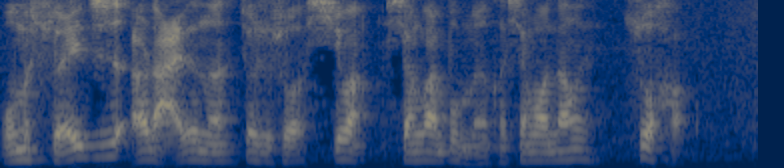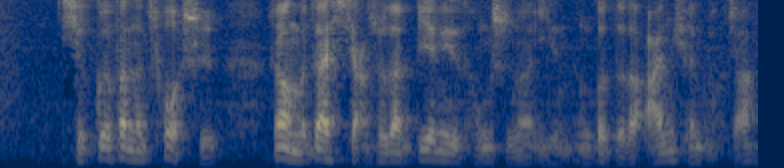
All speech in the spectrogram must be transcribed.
我们随之而来的呢，就是说希望相关部门和相关单位做好一些规范的措施。让我们在享受到便利的同时呢，也能够得到安全保障。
